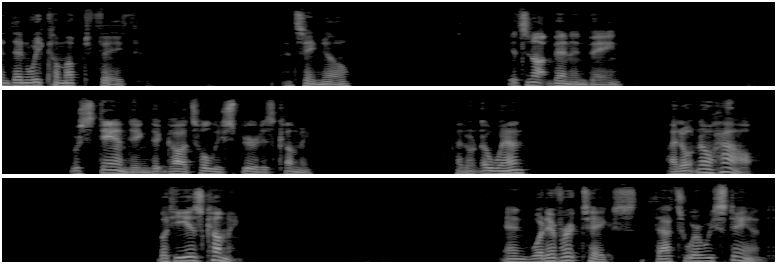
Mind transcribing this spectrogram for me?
And then we come up to faith and say, No, it's not been in vain. We're standing that God's Holy Spirit is coming. I don't know when, I don't know how, but He is coming. And whatever it takes, that's where we stand.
